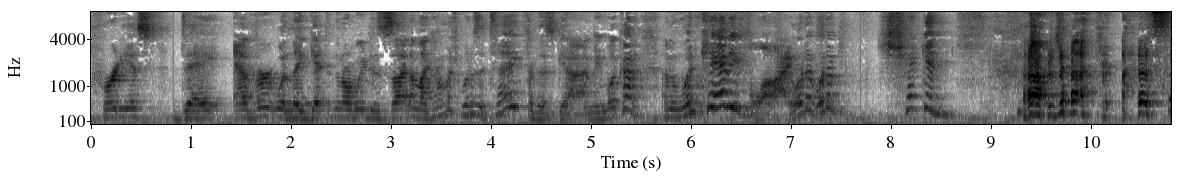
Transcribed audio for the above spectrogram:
prettiest day ever when they get to the Norwegian site. I'm like, how much? What does it take for this guy? I mean, what kind of? I mean, when can he fly? What a what a chicken. I'm just,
